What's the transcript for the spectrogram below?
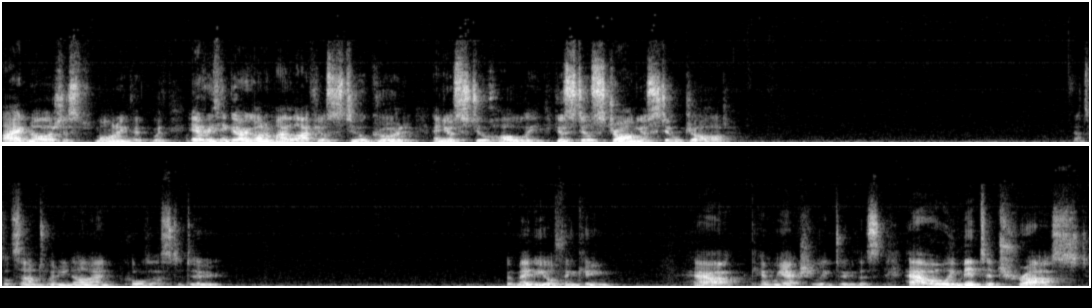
I acknowledge this morning that with everything going on in my life, you're still good and you're still holy. You're still strong. You're still God. That's what Psalm 29 calls us to do. But maybe you're thinking, how can we actually do this? How are we meant to trust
